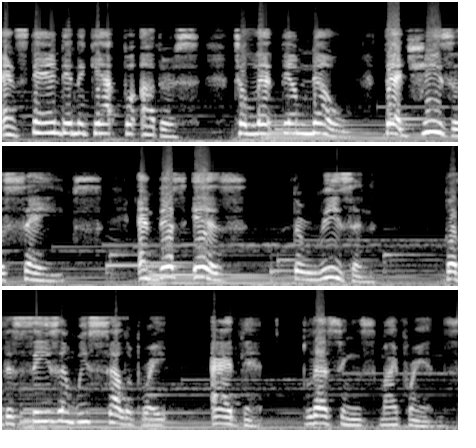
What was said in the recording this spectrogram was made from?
and stand in the gap for others to let them know that Jesus saves. And this is the reason for the season we celebrate Advent. Blessings, my friends.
